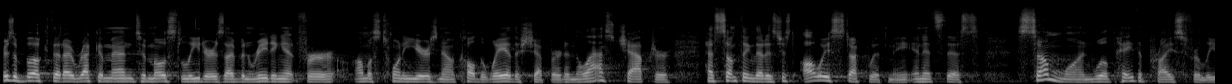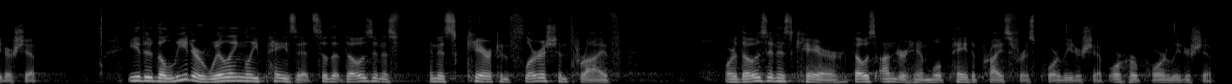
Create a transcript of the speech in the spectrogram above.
There's a book that I recommend to most leaders. I've been reading it for almost 20 years now called The Way of the Shepherd. And the last chapter has something that has just always stuck with me, and it's this someone will pay the price for leadership. Either the leader willingly pays it so that those in his, in his care can flourish and thrive, or those in his care, those under him, will pay the price for his poor leadership or her poor leadership.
